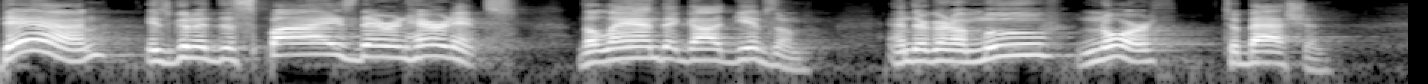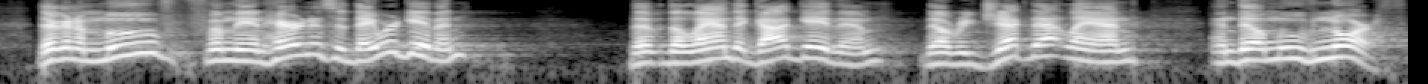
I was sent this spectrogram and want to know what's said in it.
Dan is going to despise their inheritance, the land that God gives them, and they're going to move north to Bashan. They're going to move from the inheritance that they were given, the, the land that God gave them, they'll reject that land, and they'll move north.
